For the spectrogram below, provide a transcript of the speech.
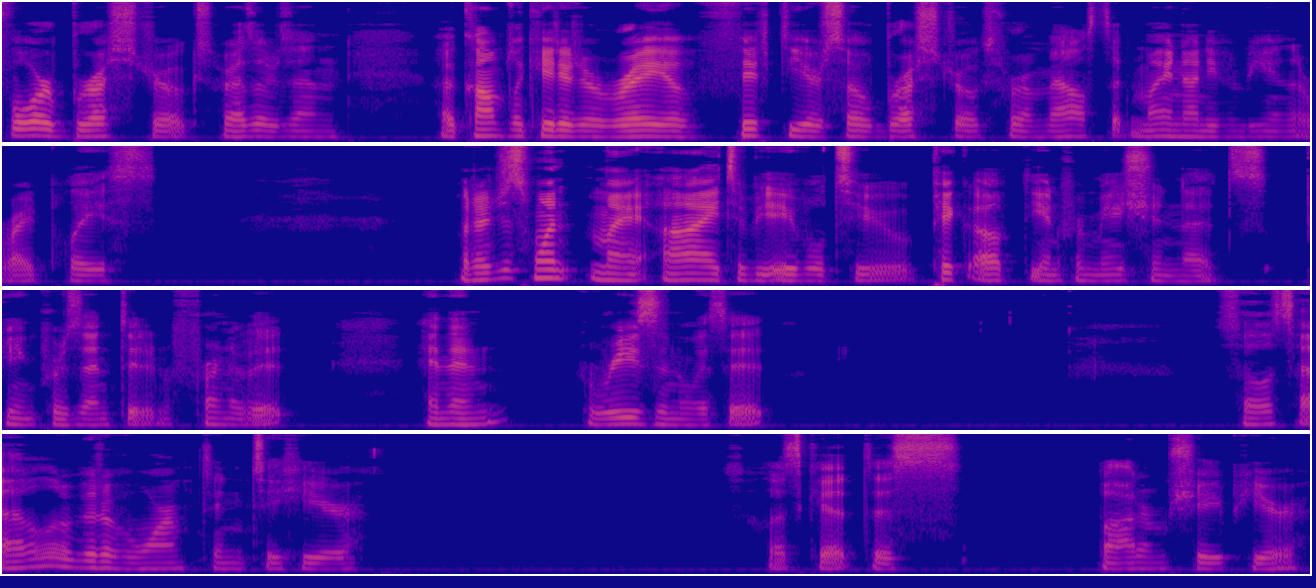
four brushstrokes rather than a complicated array of 50 or so brushstrokes for a mouth that might not even be in the right place. But I just want my eye to be able to pick up the information that's being presented in front of it and then reason with it so let's add a little bit of warmth into here. So let's get this bottom shape here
